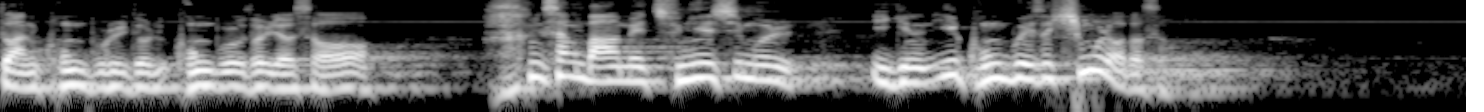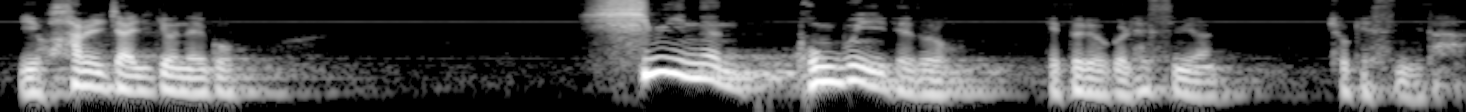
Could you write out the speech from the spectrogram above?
또한 공부를 공부로 돌려서 항상 마음의 증애심을 이기는 이 공부에서 힘을 얻어서 이 화를 잘 이겨내고 힘이 있는 공부인이 되도록 노력을 했으면 좋겠습니다.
